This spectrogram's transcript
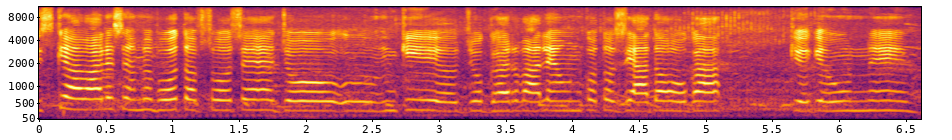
इसके हवाले से हमें बहुत अफसोस है, जो उनकी, जो घर वाले हैं, उनको तो ज़्यादा होगा, क्योंकि उन्हें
